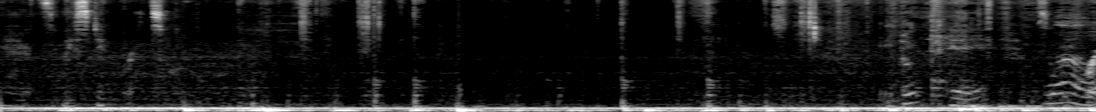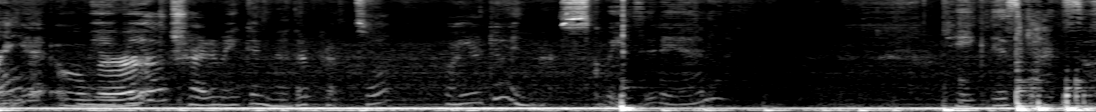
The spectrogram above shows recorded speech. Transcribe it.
There's my stick pretzel. Okay. So Well, bring it over. Maybe. I'll try to make another pretzel while you're doing that. Squeeze it in. Take this pretzel.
